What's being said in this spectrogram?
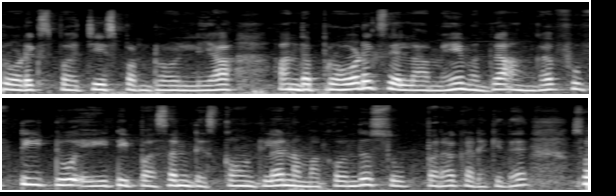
ப்ராடக்ட்ஸ் பர்ச்சேஸ் பண்ணுறோம் இல்லையா? அந்த ப்ராடக்ட்ஸ் எல்லாமே வந்து அங்கே ஃபிஃப்டி டு எயிட்டி பர்சன்ட் டிஸ்கவுண்ட்டில் நமக்கு வந்து சூப்பராக கிடைக்குது. ஸோ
